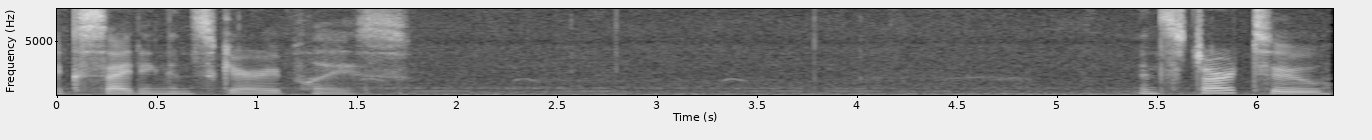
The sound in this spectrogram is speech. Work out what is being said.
exciting and scary place. And start to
